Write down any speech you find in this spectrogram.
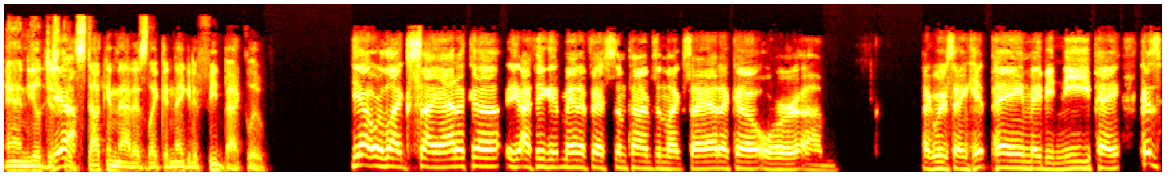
And you'll just yeah. get stuck in that as like a negative feedback loop. Yeah, or like sciatica. I think it manifests sometimes in like sciatica or um like we were saying, hip pain, maybe knee pain. Because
